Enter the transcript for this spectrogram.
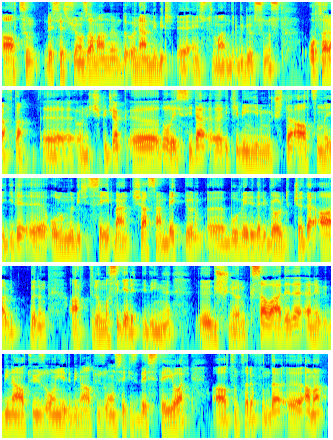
altın resesyon zamanlarında önemli bir e, enstrümandır biliyorsunuz. O taraftan e, öne çıkacak. E, dolayısıyla e, 2023'te altınla ilgili e, olumlu bir seyir ben şahsen bekliyorum. E, bu verileri gördükçe de ağırlıkların arttırılması gerektiğini e, düşünüyorum. Kısa vadede hani 1617-1618 desteği var altın tarafında e, ama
